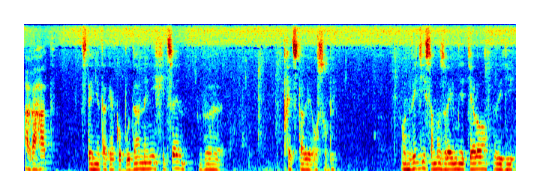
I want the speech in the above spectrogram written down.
Arahat, stejně tak jako Buddha, není chycen v představě osoby. On vidí samozřejmě tělo, vidí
